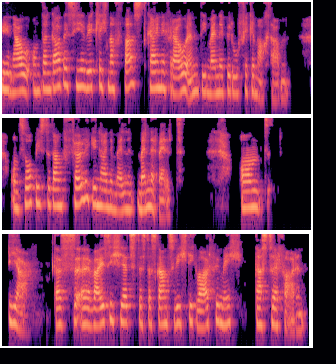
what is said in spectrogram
Genau. Und dann gab es hier wirklich noch fast keine Frauen, die Männerberufe gemacht haben. Und so bist du dann völlig in eine Männerwelt. Und ja, das äh, weiß ich jetzt, dass das ganz wichtig war für mich, das zu erfahren.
